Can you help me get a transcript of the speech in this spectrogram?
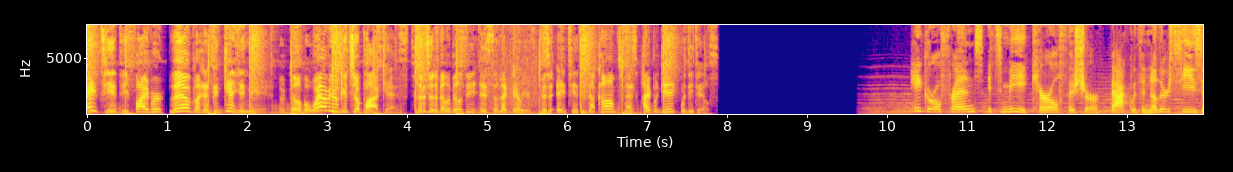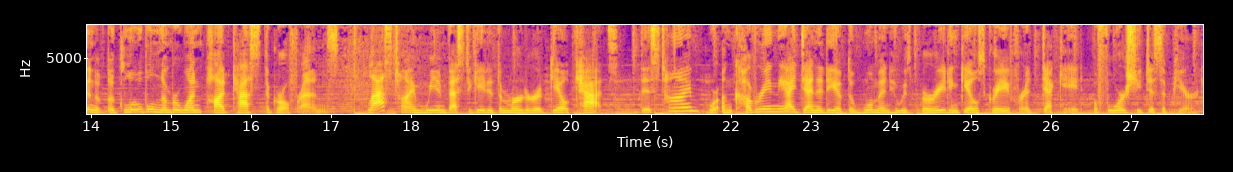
AT&T Fiber, live like a gigillionaire. Available wherever you get your podcast. Limited availability in select areas. Visit AT&T.com slash hypergig for details. Hey, girlfriends, it's me, Carole Fisher, back with another season of the global number one podcast, The Girlfriends. Last time, we investigated the murder of Gail Katz. This time, we're uncovering the identity of the woman who was buried in Gail's grave for a decade before she disappeared.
